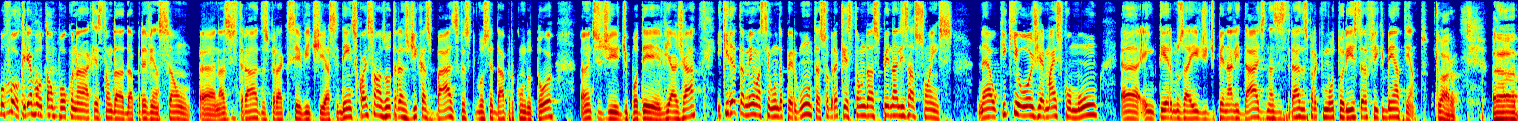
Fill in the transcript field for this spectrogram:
Rufo, eu queria voltar um pouco na questão da, da prevenção eh, nas estradas para que se evite acidentes. Quais são as outras dicas básicas que você dá para o condutor antes de, de poder viajar? E queria também uma segunda pergunta sobre a questão das penalizações. Né? O que, que hoje é mais comum eh, em termos aí de, de penalidades nas estradas para que o motorista fique bem atento? Claro. Ah,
